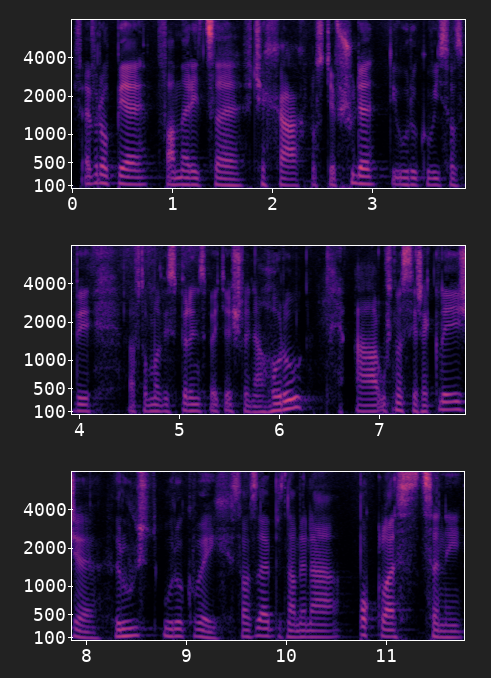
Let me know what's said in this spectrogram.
v Evropě, v Americe, v Čechách, prostě všude ty úrokové sazby v tomhle vyspělém světě šly nahoru a už jsme si řekli, že růst úrokových sazeb znamená pokles ceny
